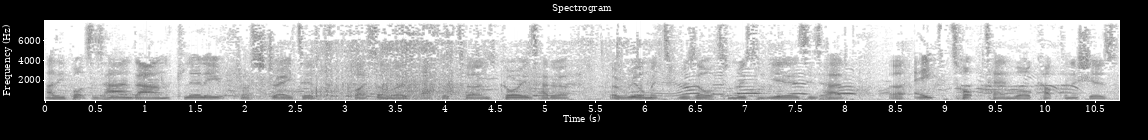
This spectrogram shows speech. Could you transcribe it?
as he puts his hand down, clearly frustrated by some of those upward turns. Corey's had a, a real mix of results in recent years. He's had uh, eight top ten World Cup finishes,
